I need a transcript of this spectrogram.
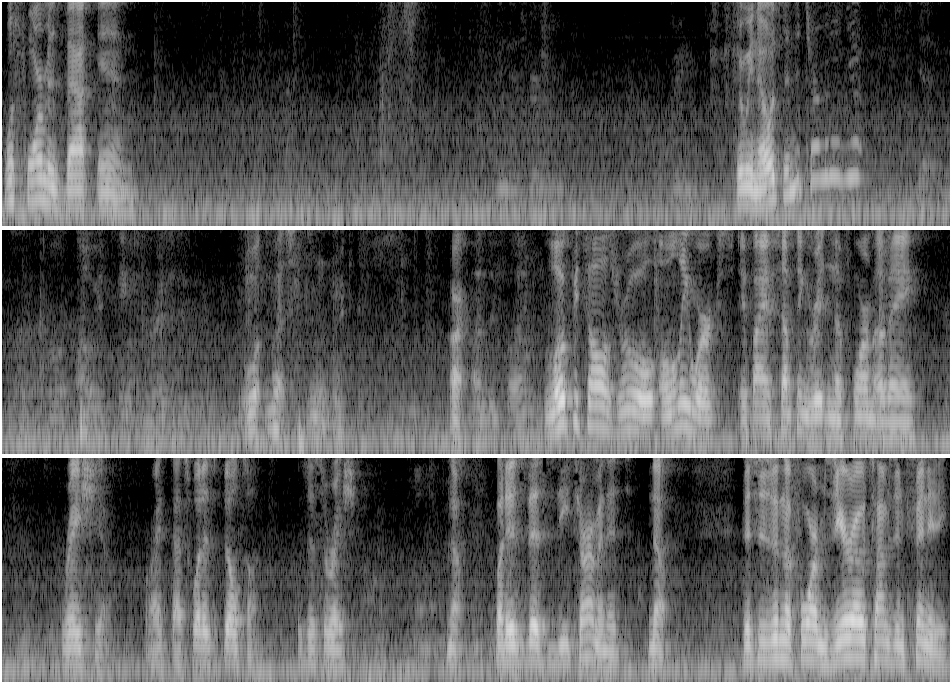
What form is that in? Do we know it's indeterminate yet? What, what's all right. L'Hopital's rule only works if I have something written in the form of a ratio, right? That's what it's built on. Is this a ratio? No. But is this determinate? No. This is in the form 0 times infinity.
